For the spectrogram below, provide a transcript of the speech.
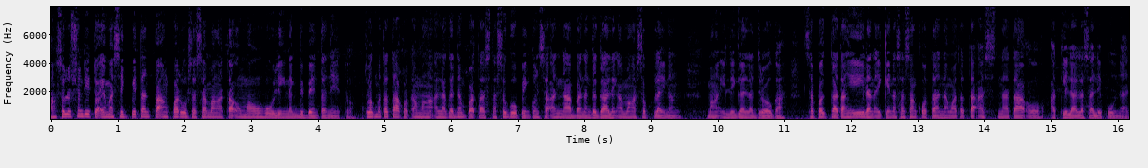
Ang solusyon dito ay masigpitan pa ang parusa sa mga taong mahuhuling nagbebenta nito. At huwag matatakot ang mga alagad ng patas na sugupin kung saan nga ba nanggagaling ang mga supply ng mga illegal na droga sapagkat ang iilan ay kinasasangkutan ng matataas na tao at kilala sa lipunan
